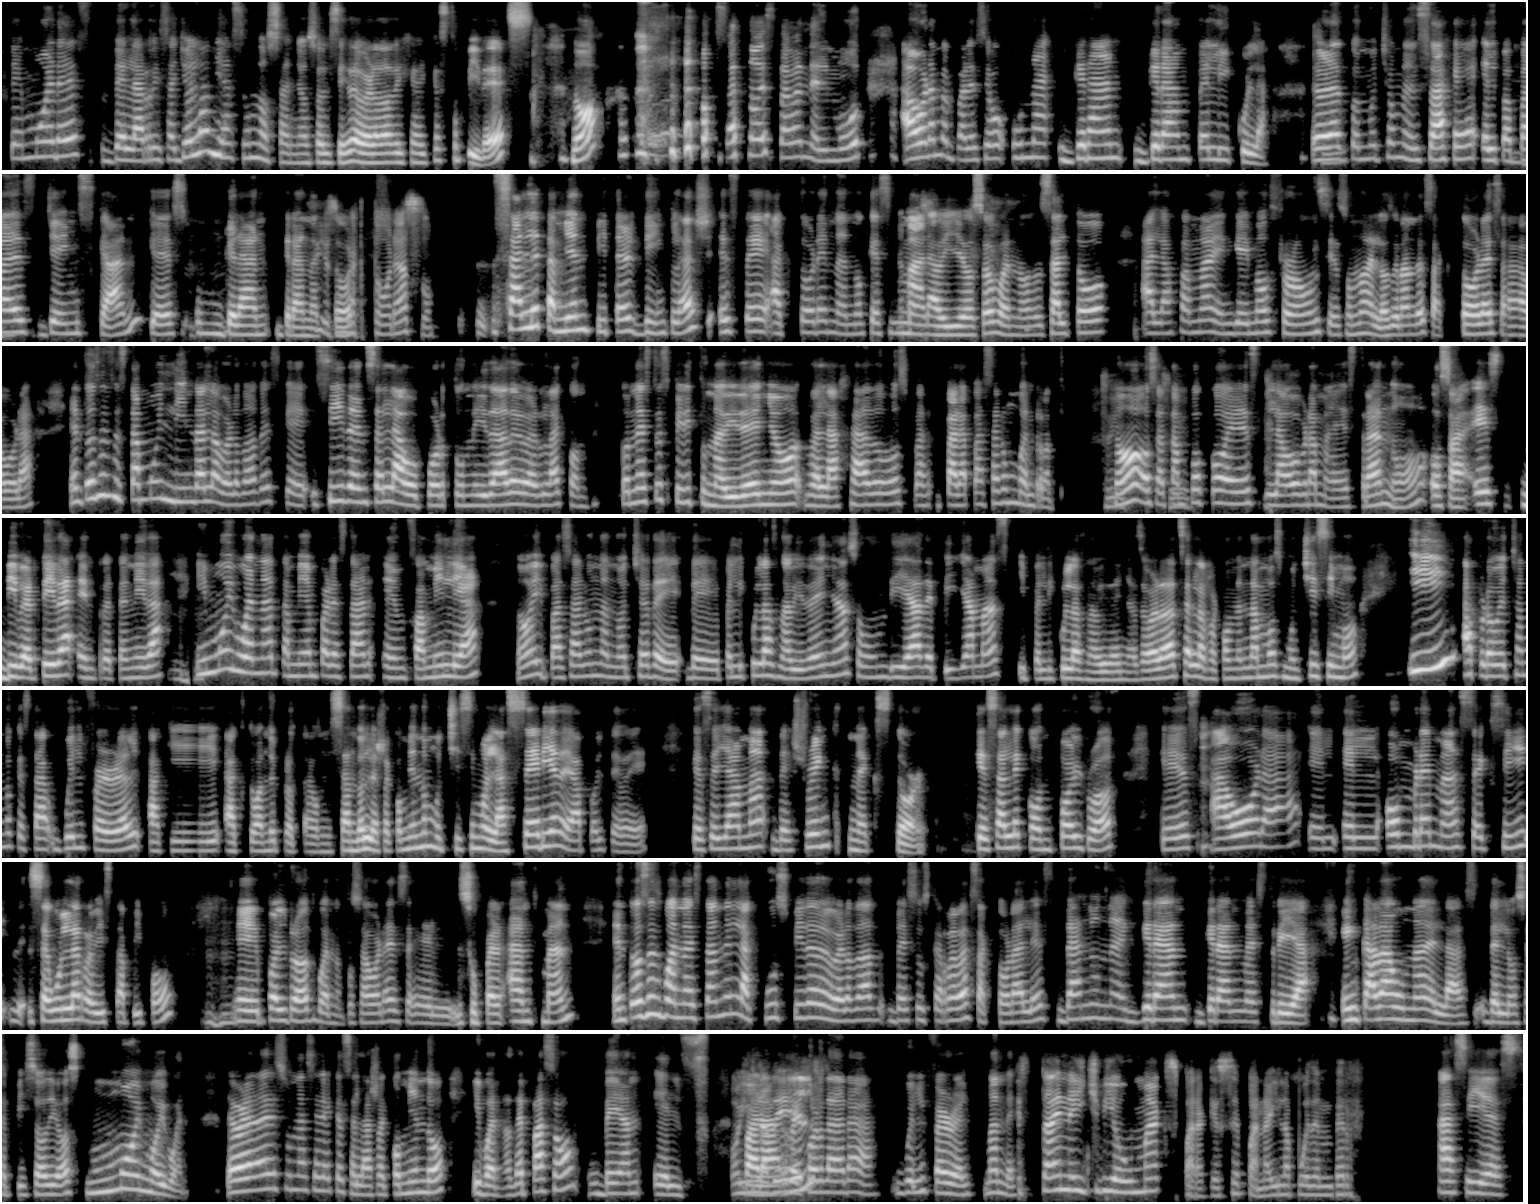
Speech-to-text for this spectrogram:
te mueres de la risa. Yo la vi hace unos años, sí, de verdad dije, ay, qué estupidez, ¿no? o sea, no estaba en el mood. Ahora me pareció una gran, gran película. De verdad, con mucho mensaje. El papá es James Caan, que es un gran, gran actor. Sí, es un actorazo. Sale también Peter Dinklage, este actor enano que es maravilloso. Bueno, saltó a la fama en Game of Thrones y es uno de los grandes actores ahora. Entonces está muy linda, la verdad es que sí dense la oportunidad de verla con, con este espíritu navideño, relajados, para pasar un buen rato. ¿No? O sea, tampoco es la obra maestra, ¿no? O sea, es divertida, entretenida y muy buena también para estar en familia ¿no? Y pasar una noche de, películas navideñas o un día de pijamas y películas navideñas. De verdad, se las recomendamos muchísimo. Y aprovechando que está Will Ferrell aquí actuando y protagonizando, les recomiendo muchísimo la serie de Apple TV que se llama The Shrink Next Door, que sale con Paul Roth, que es ahora el, el hombre más sexy según la revista People. Eh, Paul Rudd, bueno, pues ahora es el super Ant-Man. Entonces, bueno, están en la cúspide de verdad de sus carreras actorales, dan una gran, gran maestría en cada una de las de los episodios, muy, muy buena. De verdad es una serie que se las recomiendo y bueno, de paso, vean Elf para recordar a Will Ferrell. Mande. Está en HBO Max para que sepan, ahí la pueden ver. Así es.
